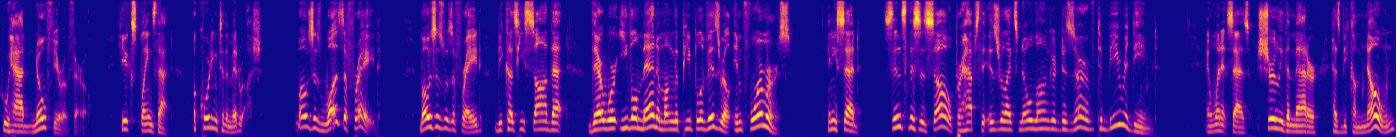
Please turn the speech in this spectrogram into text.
who had no fear of Pharaoh. He explains that, according to the midrash, Moses was afraid. Moses was afraid because he saw that there were evil men among the people of Israel, informers. And he said, Since this is so, perhaps the Israelites no longer deserve to be redeemed. And when it says, Surely the matter has become known,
